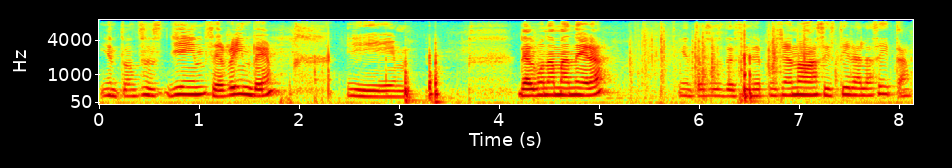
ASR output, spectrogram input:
Y entonces Jean se rinde y de alguna manera y entonces decide pues ya no asistir a la cita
